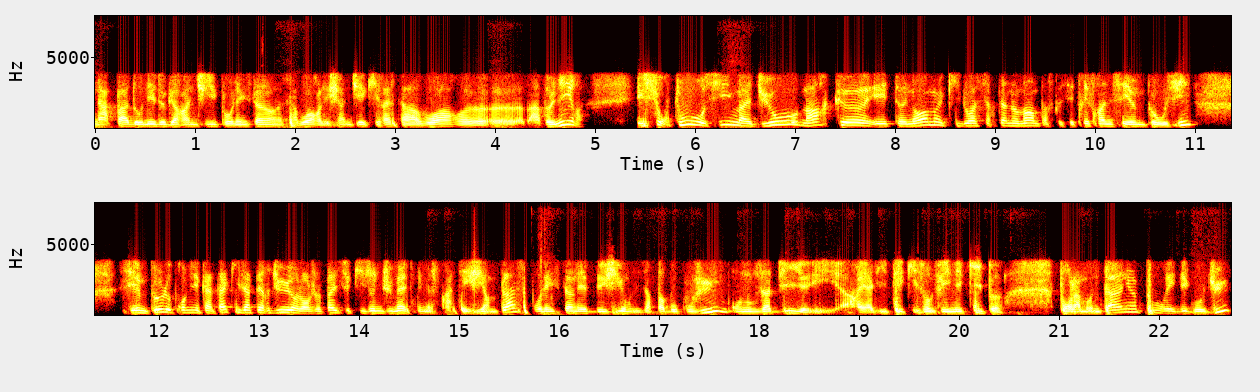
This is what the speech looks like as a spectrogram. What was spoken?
n'a pas donné de garantie pour l'instant, à savoir les chantiers qui restent à avoir euh, euh, à venir. Et surtout aussi, Madio, Marc, euh, est un homme qui doit certainement, parce que c'est très français un peu aussi, c'est un peu le premier kata qu'il a perdu. Alors je pense qu'ils ont dû mettre une stratégie en place. Pour l'instant, les FDJ, on ne les a pas beaucoup vus. On nous a dit, en réalité, qu'ils ont fait une équipe pour la montagne, pour aider Godu.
